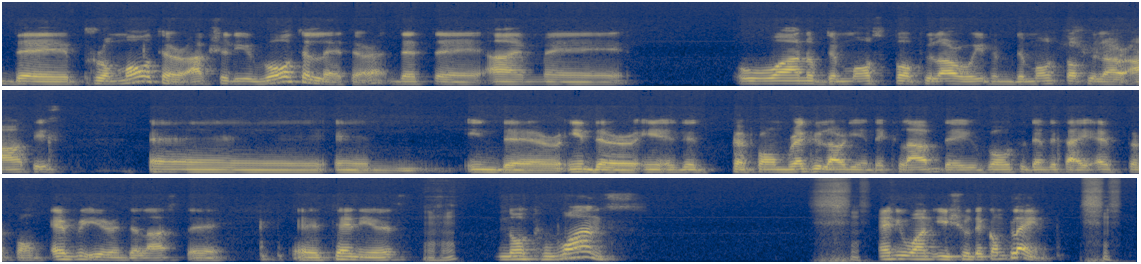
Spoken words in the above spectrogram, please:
the promoter actually wrote a letter that uh, I'm uh, one of the most popular, or even the most popular artist uh, in, in their in their in, they perform regularly in the club. They wrote to them that I have performed every year in the last uh, uh, ten years. Mm-hmm. Not once anyone issued a complaint.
